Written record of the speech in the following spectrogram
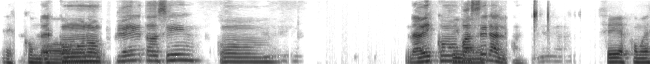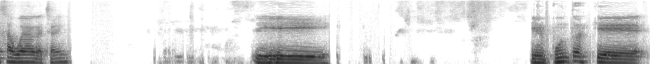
es como... Es como un objeto así, como... La veis como Sí, para vale. hacer algo. Sí, es como esa weá, ¿cachai? Y... y el punto es que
